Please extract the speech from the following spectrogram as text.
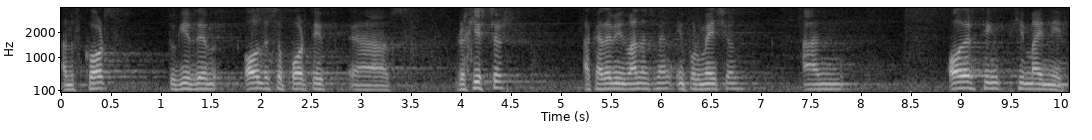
And of course, to give them all the supportive uh, register, academic management, information, and other things he might need.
